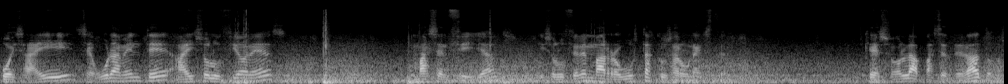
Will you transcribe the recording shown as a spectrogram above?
pues ahí seguramente hay soluciones más sencillas y soluciones más robustas que usar un Excel, que son las bases de datos.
